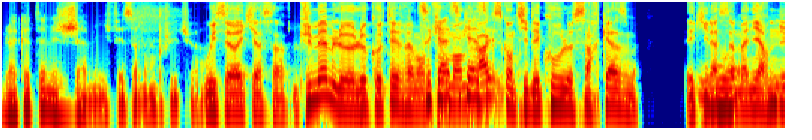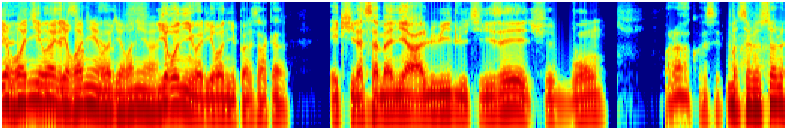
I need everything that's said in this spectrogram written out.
Black Adam mais jamais il fait ça non plus tu vois. Oui, c'est vrai qu'il y a ça. Puis même le, le côté vraiment purement Drax quand il découvre le sarcasme et qu'il a Ouais. sa manière L'ironie ouais l'ironie ouais l'ironie ouais. L'ironie, ouais, l'ironie, pas le sarcasme. Et qu'il a sa manière à lui de l'utiliser, et tu fais, bon, pff, voilà, quoi, c'est pas... Bah, c'est le seul.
